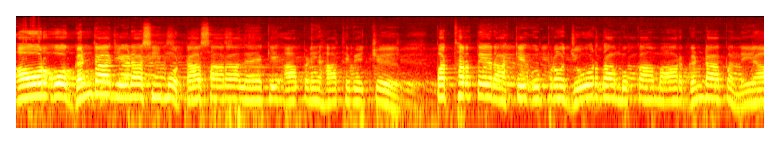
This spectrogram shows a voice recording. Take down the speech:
ਔਰ ਉਹ ਗੰਢਾ ਜਿਹੜਾ ਸੀ ਮੋਟਾ ਸਾਰਾ ਲੈ ਕੇ ਆਪਣੇ ਹੱਥ ਵਿੱਚ ਪੱਥਰ ਤੇ ਰੱਖ ਕੇ ਉੱਪਰੋਂ ਜ਼ੋਰ ਦਾ ਮੁੱਕਾ ਮਾਰ ਗੰਢਾ ਭੰਨਿਆ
